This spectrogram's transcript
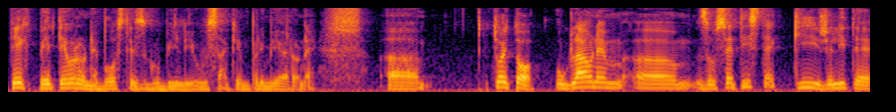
teh 5 evrov ne boste izgubili v vsakem primeru. Uh, to je to. V glavnem, um, za vse tiste, ki želite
